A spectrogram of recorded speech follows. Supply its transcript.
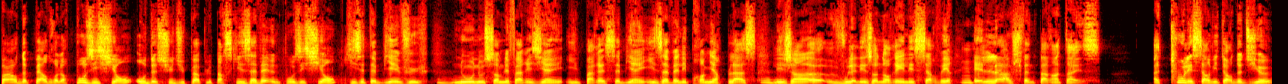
Peur de perdre leur position au-dessus du peuple parce qu'ils avaient une position qu'ils étaient bien vus. Nous, nous sommes les pharisiens. Ils paraissaient bien. Ils avaient les premières places. Les gens euh, voulaient les honorer, les servir. Et là, je fais une parenthèse. À tous les serviteurs de Dieu,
